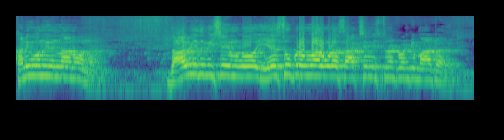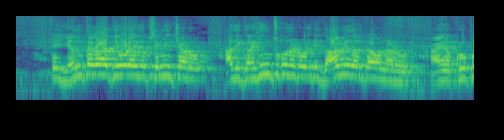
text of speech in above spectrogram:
కనుగొని ఉన్నాను అన్నాడు. దావీదు విషయంలో యేసు ప్రభు వారు కూడా సాక్ష్యం ఇస్తున్నటువంటి మాట అది. అంటే ఎంతగా దేవుడు ఆయన క్షమించాడు అది గ్రహించుకున్నటువంటి దావీదు అంటా ఉన్నాడు ఆయన కృప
